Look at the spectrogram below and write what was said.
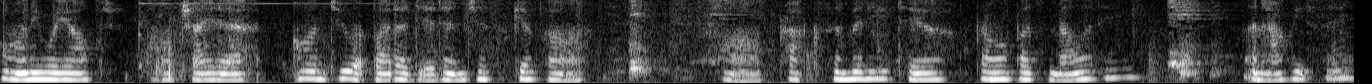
Well, anyway, I'll I'll try to undo what Bada did and just give a, a proximity to Prabhupada's melody and how he sang.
